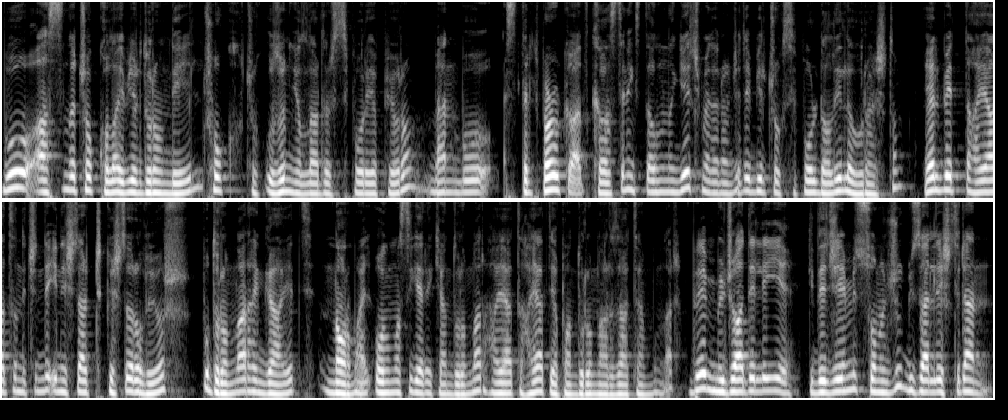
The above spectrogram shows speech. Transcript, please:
Bu aslında çok kolay bir durum değil. Çok çok uzun yıllardır spor yapıyorum. Ben bu street workout, calisthenics dalını geçmeden önce de birçok spor dalıyla uğraştım. Elbette hayatın içinde inişler çıkışlar oluyor. Bu durumlar gayet normal. Olması gereken durumlar. Hayatı hayat yapan durumlar zaten bunlar. Ve mücadeleyi gideceğimiz sonucu güzelleştiren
